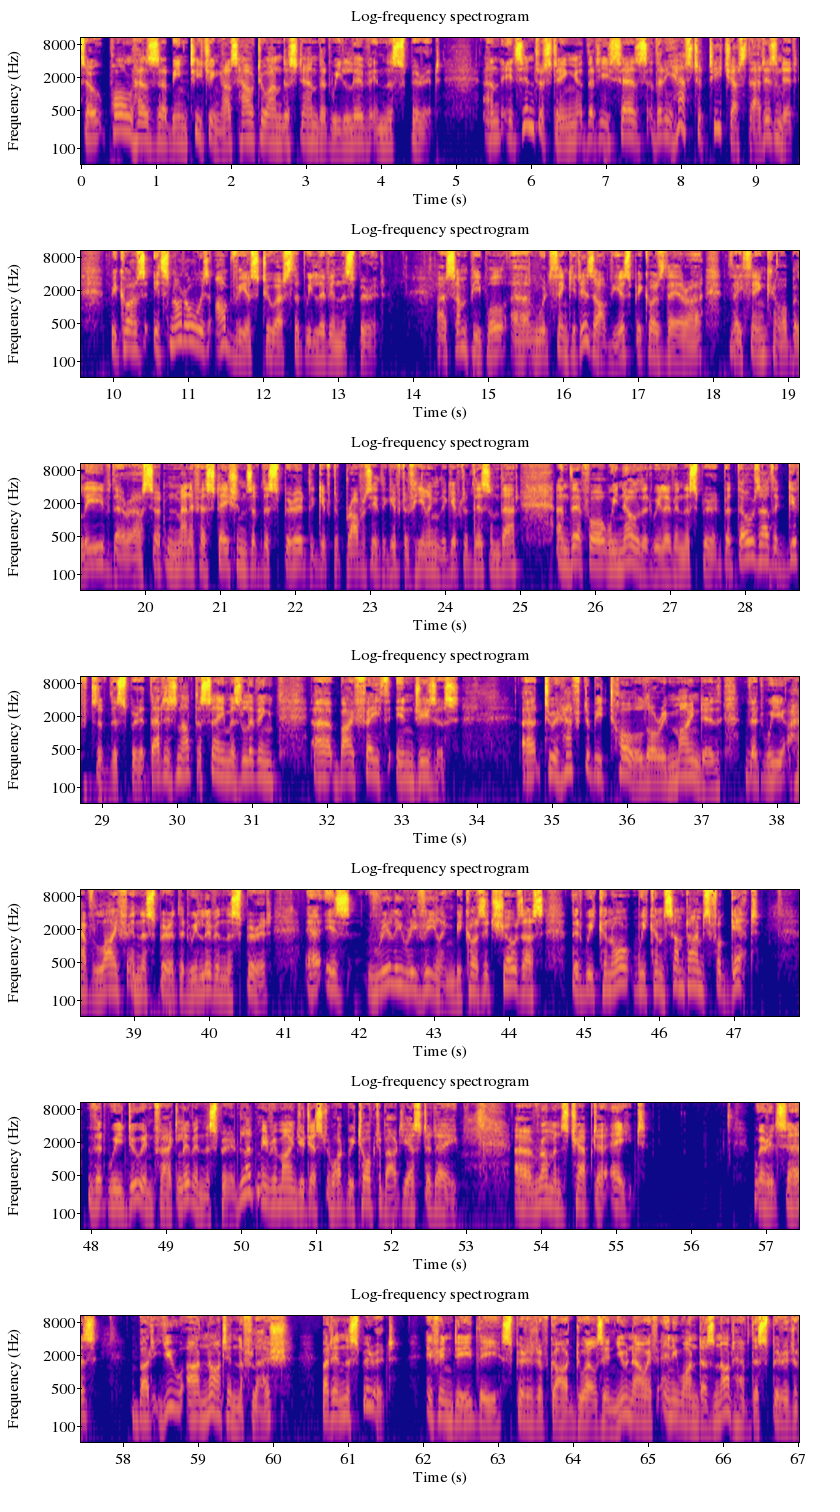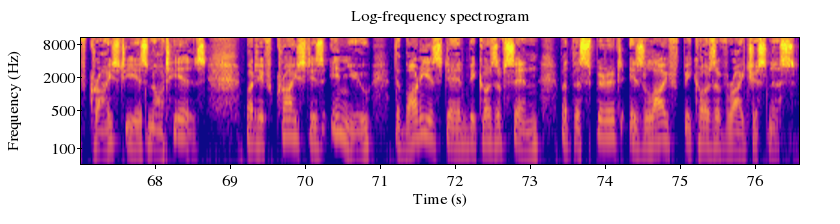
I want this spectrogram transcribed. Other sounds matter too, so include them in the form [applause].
So, Paul has uh, been teaching us how to understand that we live in the Spirit. And it's interesting that he says that he has to teach us that, isn't it? Because it's not always obvious to us that we live in the Spirit. Uh, some people uh, would think it is obvious because there are, they think or believe there are certain manifestations of the Spirit, the gift of prophecy, the gift of healing, the gift of this and that, and therefore we know that we live in the Spirit. But those are the gifts of the Spirit. That is not the same as living uh, by faith in Jesus. Uh, to have to be told or reminded that we have life in the Spirit, that we live in the Spirit, uh, is really revealing because it shows us that we can all, we can sometimes forget that we do in fact live in the Spirit. Let me remind you just what we talked about yesterday, uh, Romans chapter eight, where it says, "But you are not in the flesh, but in the Spirit." If indeed the Spirit of God dwells in you. Now, if anyone does not have the Spirit of Christ, he is not his. But if Christ is in you, the body is dead because of sin, but the Spirit is life because of righteousness.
